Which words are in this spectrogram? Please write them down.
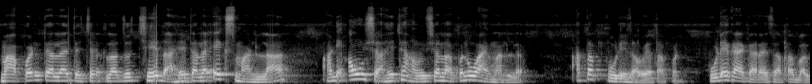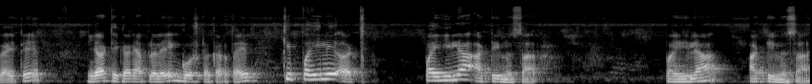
मग आपण त्याला त्याच्यातला जो छेद आहे त्याला एक्स मांडला आणि अंश आहे त्या अंशाला आपण वाय मानलं. आता पुढे जाऊयात आपण. पुढे काय करायचं आता बघा इथे. या ठिकाणी आपल्याला एक गोष्ट करता येईल की पहिली अट पहिल्या अटीनुसार पहिल्या अटीनुसार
